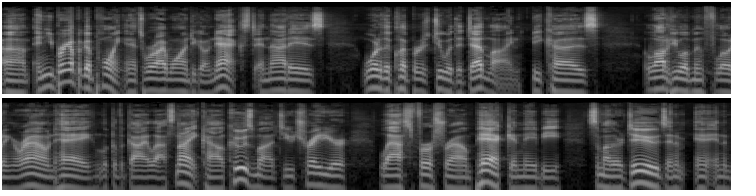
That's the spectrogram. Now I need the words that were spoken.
Um, and you bring up a good point, and it's where I wanted to go next, and that is what do the Clippers do with the deadline? Because – a lot of people have been floating around. Hey, look at the guy last night, Kyle Kuzma. Do you trade your last first round pick and maybe some other dudes in a, in a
